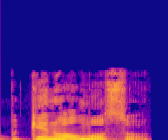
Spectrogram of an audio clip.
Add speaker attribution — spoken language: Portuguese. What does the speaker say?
Speaker 1: o pequeno almoço.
